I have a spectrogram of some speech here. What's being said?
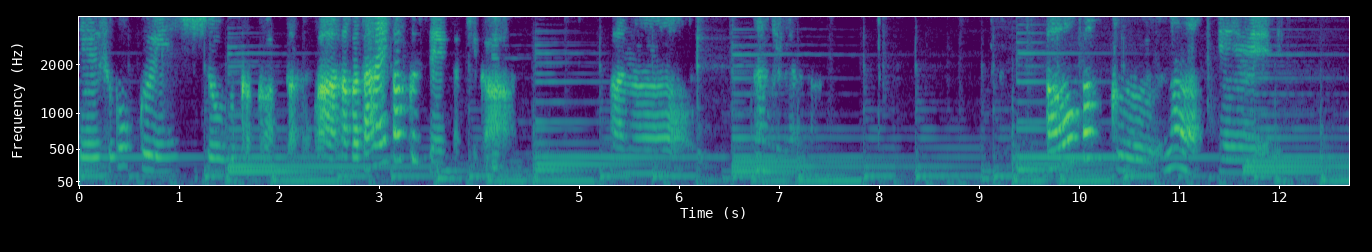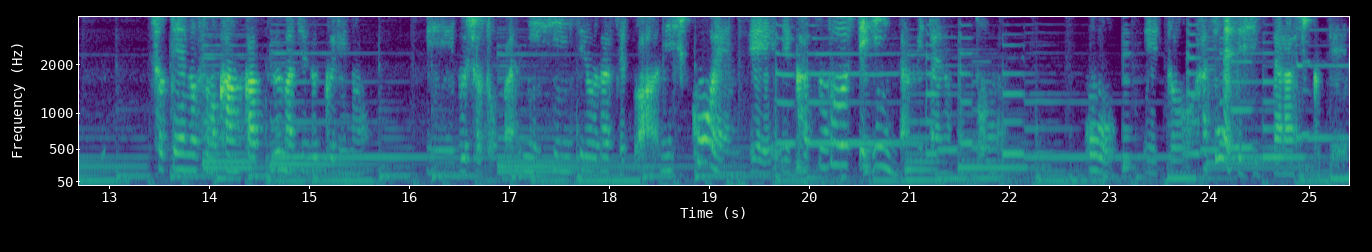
ですごく印象深かったのがなんか大学生たちがあのなんていうんだろうな。青葉区の、えー所定のその管轄まちづくりの、えー部署とかに申請を出せば西公園で、え活動していいんだみたいなことを、えー、と初めて知ったらしくて。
